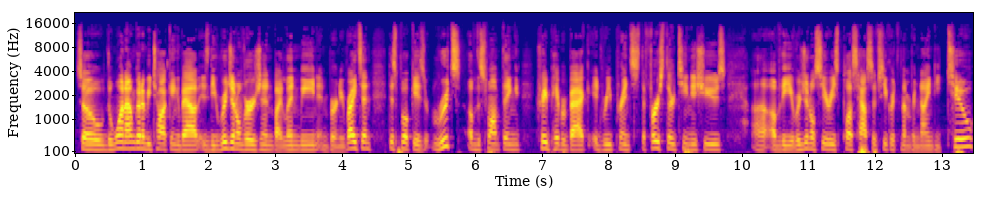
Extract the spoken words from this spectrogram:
So the one I'm going to be talking about is the original version by Len Wein and Bernie Wrightson. This book is Roots of the Swamp Thing trade paperback. It reprints the first 13 issues uh, of the original series plus House of Secrets number 92.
